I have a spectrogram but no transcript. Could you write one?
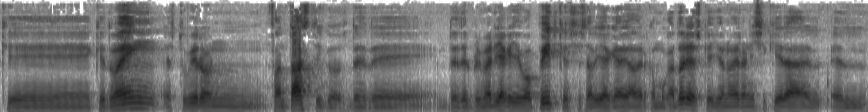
que, Dwayne estuvieron fantásticos desde, desde el primer día que llegó Pitt, que se sabía que iba a haber convocatorias, que yo no era ni siquiera el,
